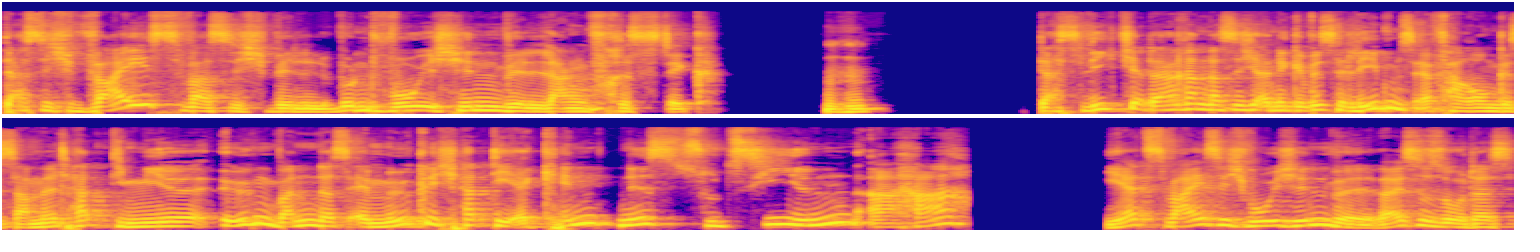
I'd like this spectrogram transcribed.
dass ich weiß, was ich will und wo ich hin will langfristig. Mhm. Das liegt ja daran, dass ich eine gewisse Lebenserfahrung gesammelt hat, die mir irgendwann das ermöglicht hat, die Erkenntnis zu ziehen, aha, jetzt weiß ich, wo ich hin will. Weißt du so, dass,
